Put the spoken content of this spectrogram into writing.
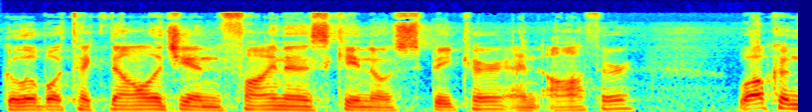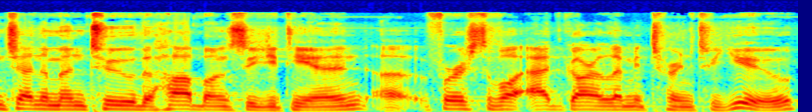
Global Technology and Finance Keynote Speaker and Author. Welcome, gentlemen, to the Hub on CGTN. Uh, first of all, Edgar, let me turn to you.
